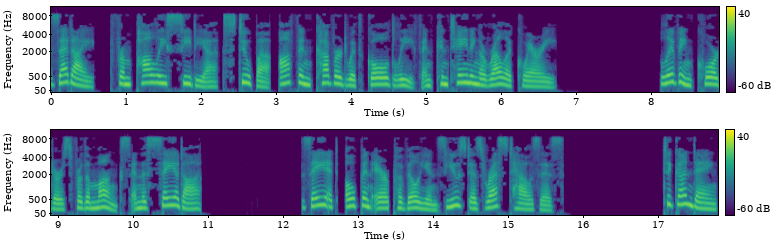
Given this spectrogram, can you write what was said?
Zedai, from Pali Sedia stupa, often covered with gold leaf and containing a reliquary living quarters for the monks and the Sayadaw. Zayat, open-air pavilions used as rest houses. Tagundang,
